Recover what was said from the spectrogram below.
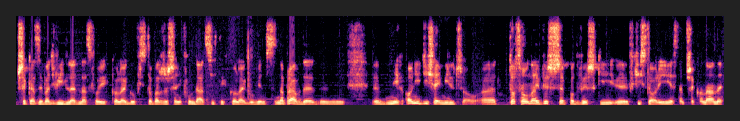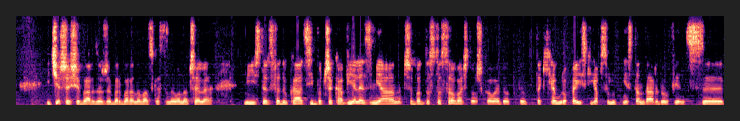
przekazywać widle dla swoich kolegów i stowarzyszeń, fundacji tych kolegów, więc naprawdę y, y, niech oni dzisiaj milczą. E, To są najwyższe podwyżki y, w historii, jestem przekonany i cieszę się bardzo, że Barbara Nowacka stanęła na czele Ministerstwa Edukacji, bo czeka wiele zmian. Trzeba dostosować tą szkołę do, do takich europejskich absolutnie standardów, więc y,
